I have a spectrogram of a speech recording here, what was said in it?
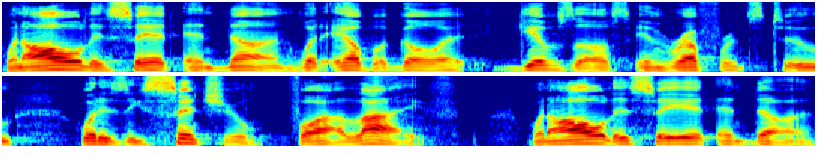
when all is said and done, whatever God gives us in reference to what is essential for our life, when all is said and done,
